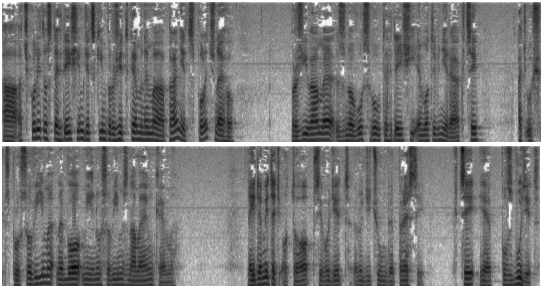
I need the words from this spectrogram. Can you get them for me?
a ačkoliv to s tehdejším dětským prožitkem nemá pranic společného, prožíváme znovu svou tehdejší emotivní reakci, ať už s plusovým nebo mínusovým znaménkem. Nejde mi teď o to přivodit rodičům depresi. Chci je povzbudit.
